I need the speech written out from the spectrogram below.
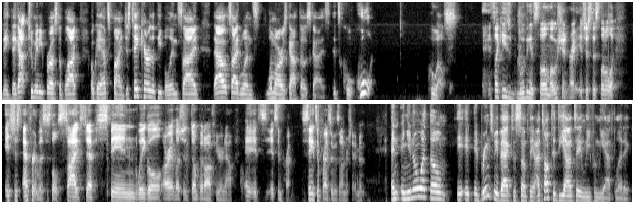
they, they got too many for us to block. Okay, that's fine. Just take care of the people inside. The outside ones, Lamar's got those guys. It's cool. Who who else? It's like he's moving in slow motion, right? It's just this little it's just effortless. This little sidestep, spin, wiggle. All right, let's just dump it off here now. It's it's impressive. To say it's impressive is an understatement. And and you know what though, it, it, it brings me back to something. I talked to Deontay Lee from the Athletic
